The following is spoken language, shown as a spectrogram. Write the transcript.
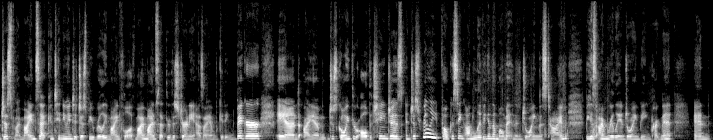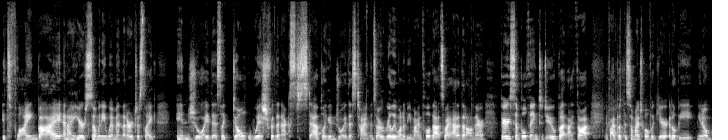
just my mindset, continuing to just be really mindful of my mindset through this journey as I am getting bigger and I am just going through all the changes and just really focusing on living in the moment and enjoying this time because I'm really enjoying being pregnant and it's flying by. And I hear so many women that are just like, enjoy this. Like, don't wish for the next step. Like, enjoy this time. And so I really want to be mindful of that. So I added that on there. Very simple thing to do. But I thought if I put this on my 12 week year, it'll be, you know,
